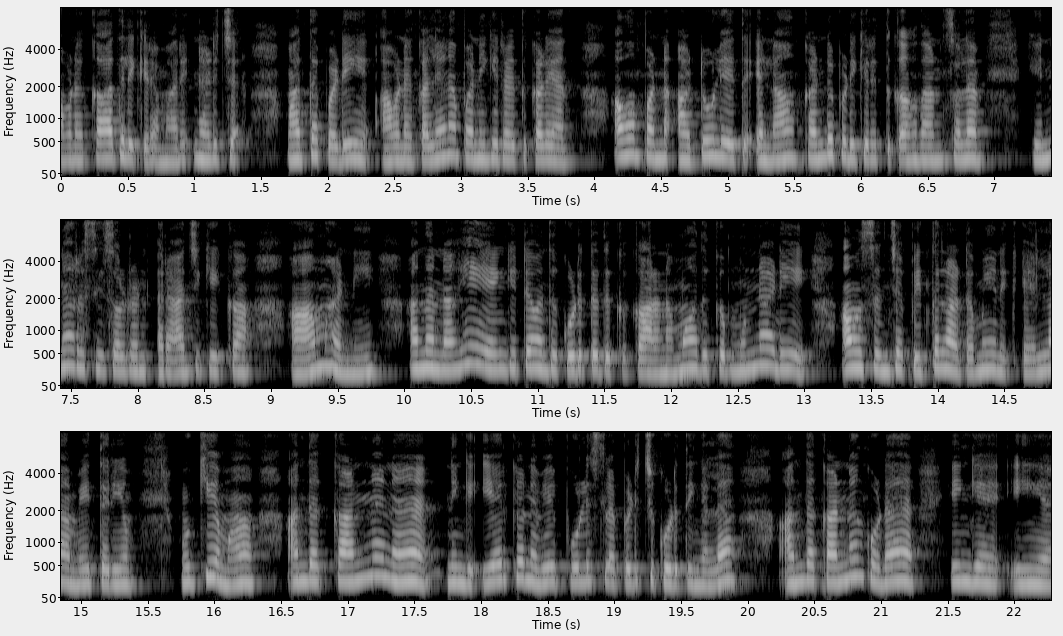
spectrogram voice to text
அவனை காதலிக்கிற மாதிரி நடித்தேன் மற்றபடி அவனை கல்யாணம் பண்ணிக்கிறது கிடையாது. அவன் பண்ண அட்டூழியத்தை எல்லாம் கண்டுபிடிக்கிறதுக்காக தான் சொல்ல. என்ன ரசி சொல்கிறேன் ராஜி கேக்கா. ஆமா நீ அந்த நகையை என்கிட்ட வந்து கொடுத்ததுக்கு காரணமோ அதுக்கு முன்னாடி அவன் செஞ்ச பித்தலாட்டமும் எனக்கு எல்லாமே தெரியும். முக்கியமாக அந்த கண்ணனை நீங்கள் ஏற்கனவே போலீஸில் பிடிச்சு கொடுத்தீங்கல்ல அந்த கண்ணன் கூட இங்கே இங்கே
